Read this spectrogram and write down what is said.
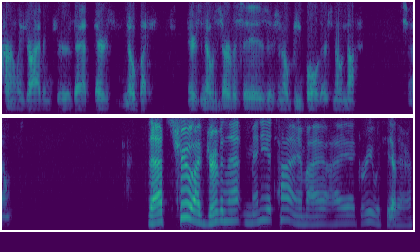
currently driving through that there's nobody, there's no services, there's no people, there's no nothing. So, That's true. I've driven that many a time. I, I agree with you Yep. there.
